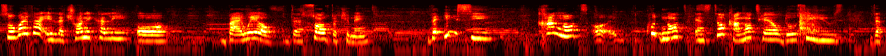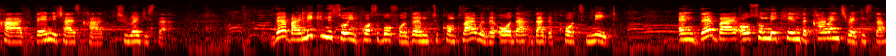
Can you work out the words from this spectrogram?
So whether electronically or by way of the source document, the EC cannot or could not and still cannot tell those who use the card, the NHIS card, to register, thereby making it so impossible for them to comply with the order that the court made, and thereby also making the current register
